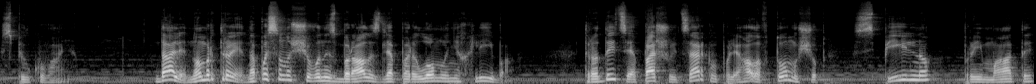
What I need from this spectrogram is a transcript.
спілкування. Далі, номер 3. Написано, що вони збирались для переломлення хліба. Традиція першої церкви полягала в тому, щоб спільно приймати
